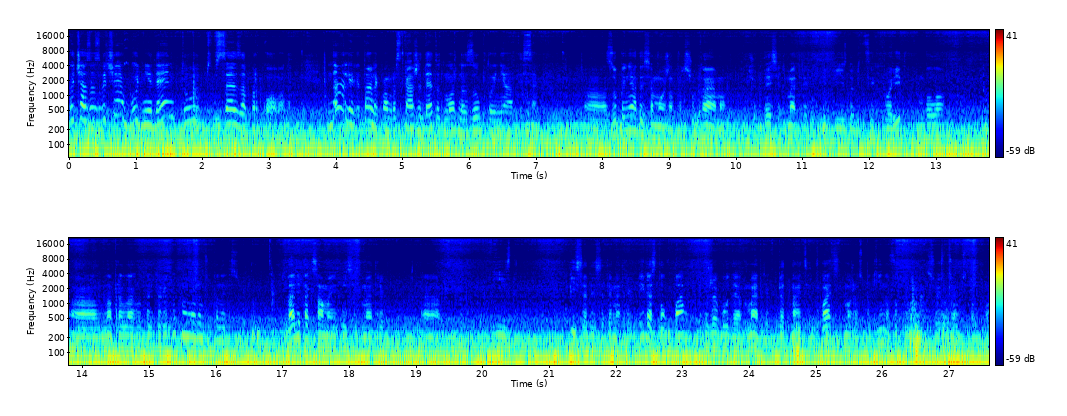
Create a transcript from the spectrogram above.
Хоча зазвичай в будній день тут все запарковано. Далі Віталік вам розкаже, де тут можна зупинятися. Зупинятися можна, шукаємо, щоб 10 метрів від в'їзду від цих воріт було на прилеглу територію. Тут ми можемо зупинитися. Далі так само є 10 метрів в'їзд після 10 метрів. Біля стовпа вже буде метрів 15-20 може спокійно зупинитися ось цьому стовпу.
